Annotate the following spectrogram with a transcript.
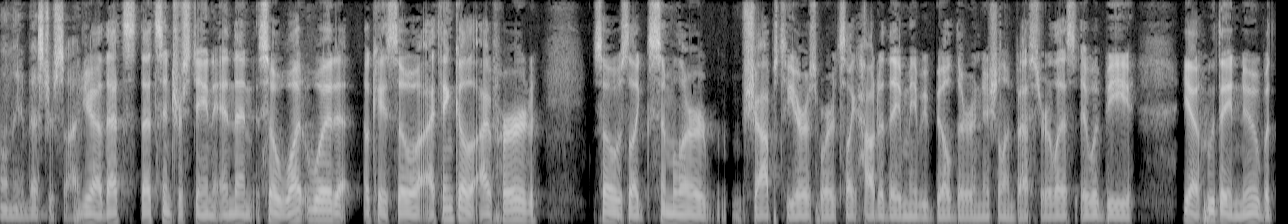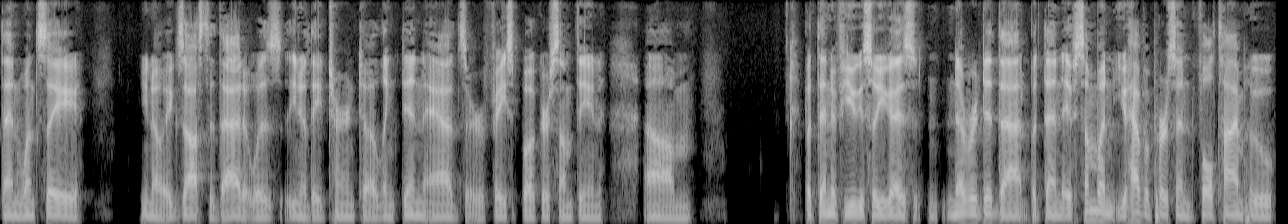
on the investor side. Yeah, that's that's interesting. And then, so what would okay? So I think I've heard. So it was like similar shops to yours, where it's like, how did they maybe build their initial investor list? It would be, yeah, who they knew, but then once they, you know, exhausted that, it was, you know, they turned to LinkedIn ads or Facebook or something. Um, but then if you so you guys never did that, but then if someone you have a person full time who,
